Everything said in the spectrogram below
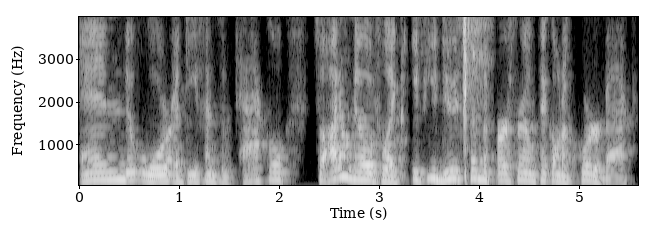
end or a defensive tackle. So I don't know if like if you do spend the first round pick on a quarterback,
